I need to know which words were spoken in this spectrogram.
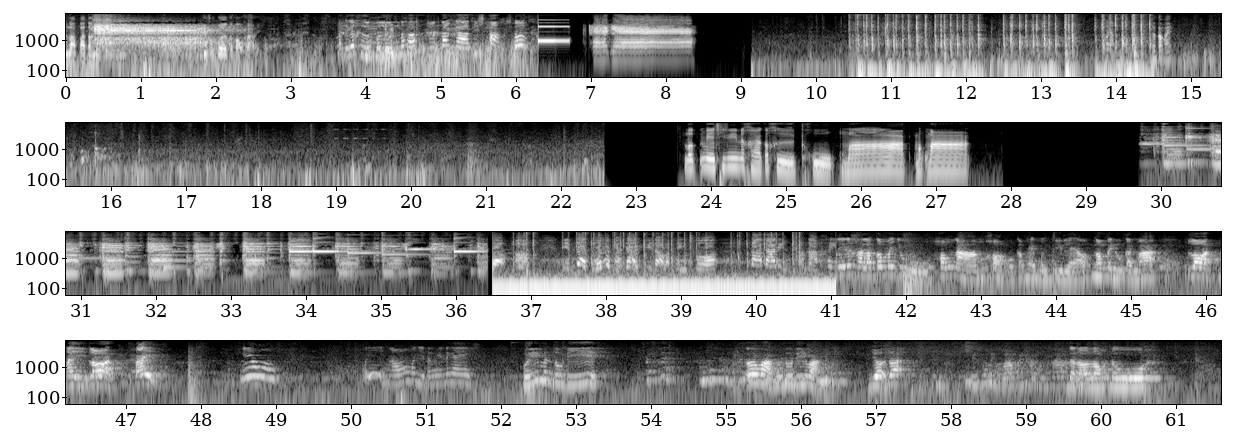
สำหรับปลาตาหมึกตัวนี้ยูทูบเบอร์กระเป๋าหาย อันนี้ก็คือมาลุ้นนะคะลุ้นตั้งงานที่ช่างเชิงแล้วต่อไปรถเมล์ที่นี่นะคะก็คือถูกมากมาก您 ห้องน้ำของกำแพงเมืองจีนแล้ว ก็ไปดูกันว่ารอดไม่รอดไปนิ้วอุ้ยน้องมาอยู่ตรงนี้ได้ไงอุ้ยมันดูดี เออว่ะมันดูดีว่ะ เยอะด้วยเดี๋ยวเราลองดู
